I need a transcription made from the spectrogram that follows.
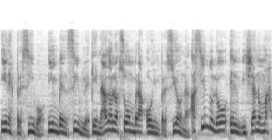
inexpresivo, invencible, que nada lo asombra o impresiona, haciéndolo el villano más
